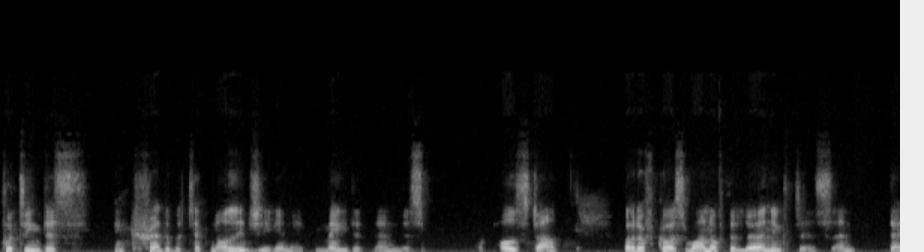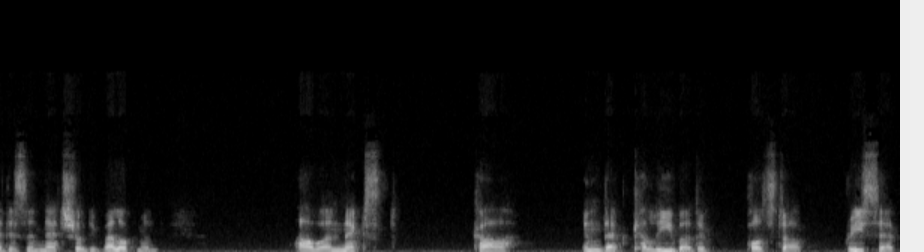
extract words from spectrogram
putting this incredible technology in it, made it then this Polestar. But of course, one of the learnings is, and that is a natural development, our next car in that caliber, the Polestar Precept,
